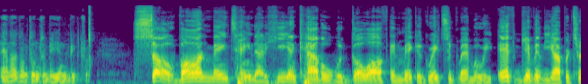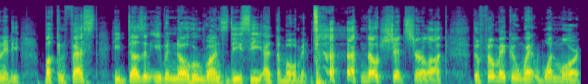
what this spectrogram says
And I don't want to be in big trouble. So, Vaughn maintained that he and Cavill would go off and make a great Superman movie if given the opportunity, but confessed he doesn't even know who runs DC at the moment. no shit, Sherlock. The filmmaker went one more,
